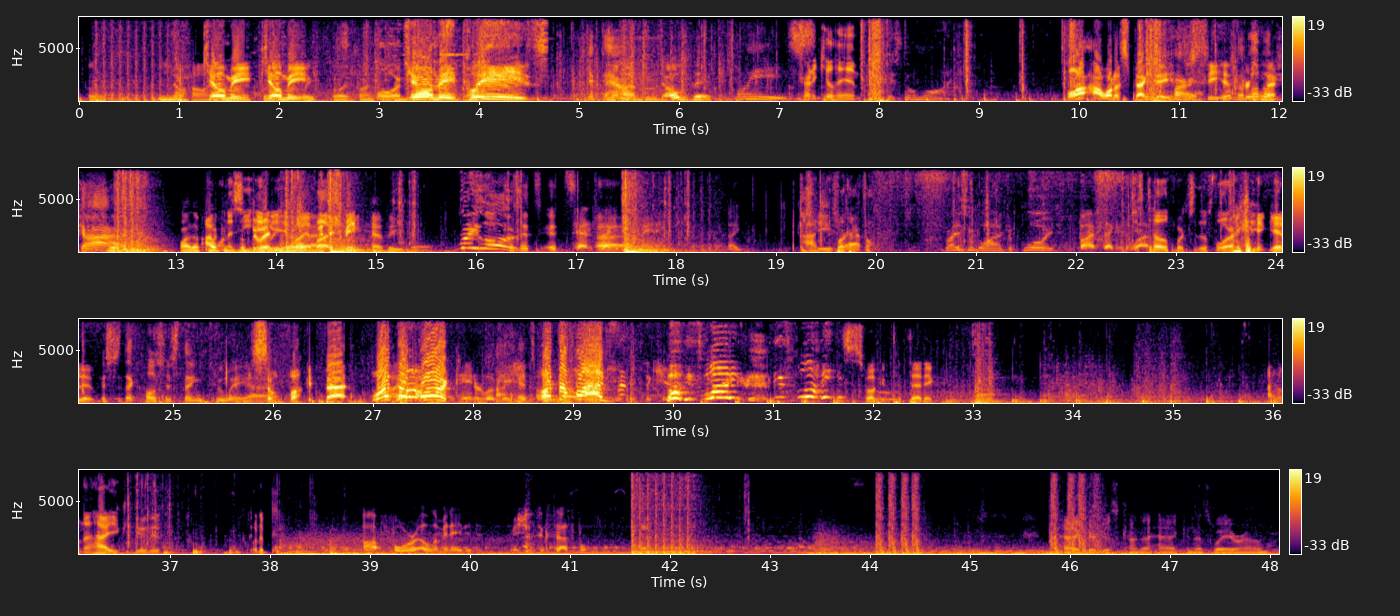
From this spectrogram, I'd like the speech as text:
Oh, you know how. Kill me, I'm just kill me. wait till I find Lord. something Kill me, please! Get down, You know this. please. Trying to kill him. Test online. Well, I want to spectate Alright, to see his for the perspective. God. Why the fuck wanna is the see him burrito eat by a actually butt. heavy though? Reload. Because it's, it's, 10 uh, seconds remaining. like, God, you cheese fucking wrap. fuck. Razor wire deployed. 5 seconds left. Just left. teleport to the floor. I can't get him. This is the closest thing to a, uh, He's so fucking fat. What the fuck? Container location. What the fuck? Secure. he's flying! He's flying! This is fucking pathetic. I don't know how you can do this. What a. Op 4 eliminated. Mission successful. Hacker just kind of hacking his way around.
